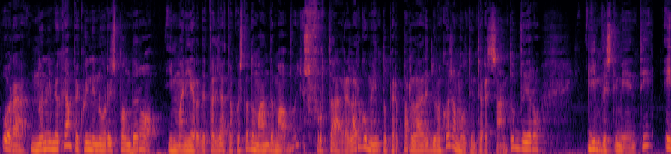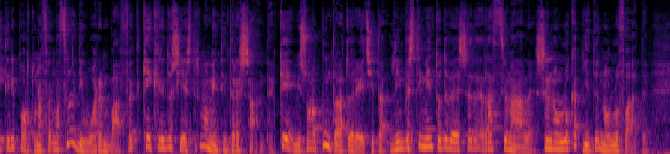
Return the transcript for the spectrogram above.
Ora, non è il mio campo e quindi non risponderò in maniera dettagliata a questa domanda, ma voglio sfruttare l'argomento per parlare di una cosa molto interessante, ovvero gli investimenti e ti riporto un'affermazione di Warren Buffett che credo sia estremamente interessante, che mi sono appuntato e recita l'investimento deve essere razionale, se non lo capite non lo fate.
